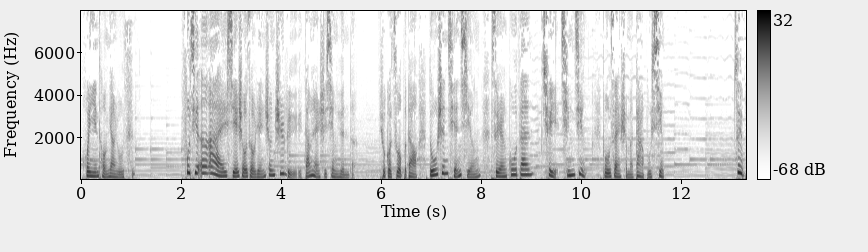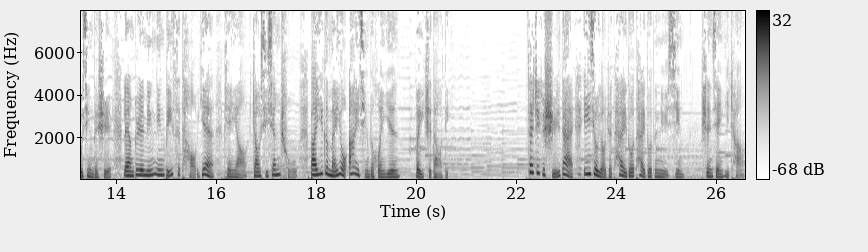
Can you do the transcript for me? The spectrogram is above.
婚姻同样如此，夫妻恩爱携手走人生之旅，当然是幸运的。如果做不到独身前行，虽然孤单，却也清静，不算什么大不幸。最不幸的是，两个人明明彼此讨厌，偏要朝夕相处，把一个没有爱情的婚姻维持到底。在这个时代，依旧有着太多太多的女性深陷一场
